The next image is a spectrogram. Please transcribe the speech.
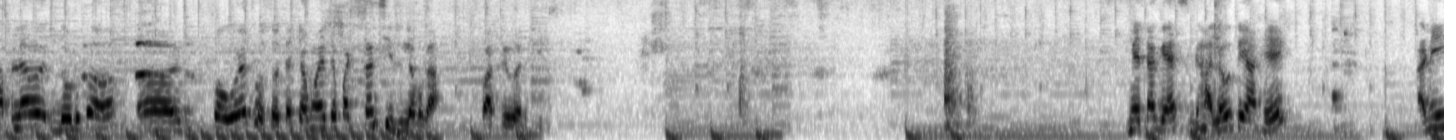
आपलं दोडकं कोवळत होतं त्याच्यामुळे ते पटकन शिजलं बघा वाफेवरती. मी आता गॅस घालवते आहे. आणि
